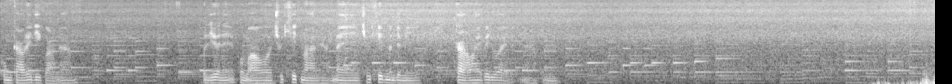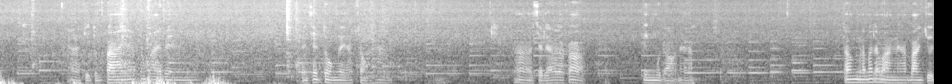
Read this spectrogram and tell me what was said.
คุมกาวได้ดีกว่านะครับวันนี้วันนี้ผมเอาชุดคิดมานะครับ ในชุดคิดมันจะมี กาวให้ไปด้วยนะครับติดตรงปลายนะครับตรงปลายเป็นเป็นเส้นตรงเลยครับสองข้างก็เสร็จแล้วเราก็ดึงหมุดออกนะครับ ต้องระมัดระวังนะครับบางจุด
